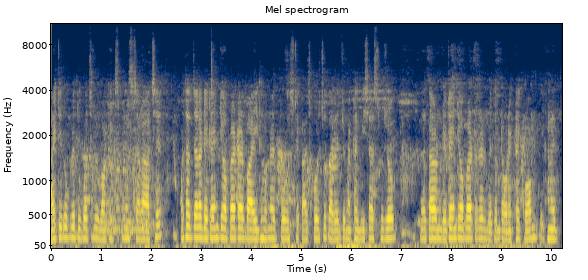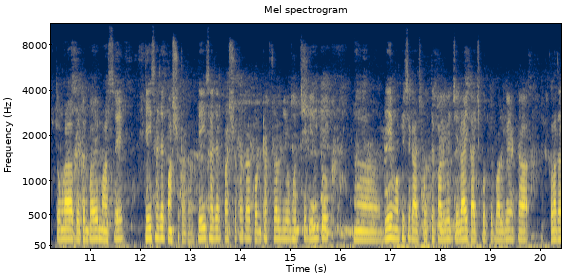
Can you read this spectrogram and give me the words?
আইটির উপরে দু বছরের ওয়ার্ক এক্সপিরিয়েন্স যারা আছে, অর্থাৎ যারা ডেটা এন্ট্রি অপারেটর বা এই ধরনের পোস্টে কাজ করছ, তাদের জন্য একটা বিশেষ সুযোগ। কারণ ডেটা এন্ট্রি অপারেটরের বেতনটা অনেকটাই কম। এখানে তোমরা বেতন পাবে মাসে তেইশ হাজার পাঁচশো টাকা। তেইশ হাজার পাঁচশো টাকা কন্ট্রাকচুয়াল নিয়োগ হচ্ছে, কিন্তু ডিএম অফিসে কাজ করতে পারবে, জেলায় কাজ করতে পারবে, একটা আলাদা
